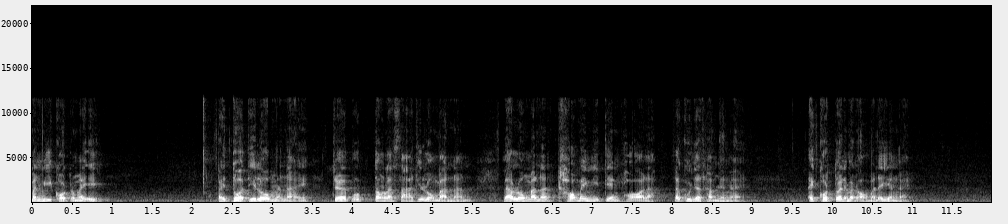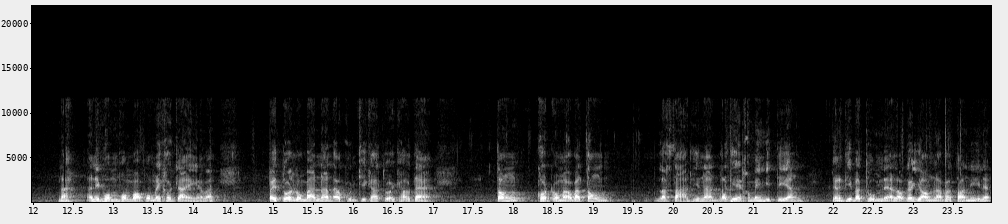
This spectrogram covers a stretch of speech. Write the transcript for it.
มันมีกฎออกมาอีก ไปตรวจที่โรงพยาบาลไหน เจอปุ๊บต้องรักษาที่โรงพยาบาลนั้น แล้วโรงพยาบาลนั้นเขาไม่มีเตียงพอล่ะ แล้วคุณจะทำยังไง ไอ้กฎตัวนี้มันออกมาได้ยังไงนะ อันนี้ผมผมบอกผมไม่เข้าใจไงว่า ไปตรวจโรงพยาบาลนั้นเอาคุณคิดค่าตรวจเขาแต่ต้องกดออกมาว่าต้องรักษาที่นั่น แล้วที่เขาไม่มีเตียง อย่างที่ปทุมเนี่ยเราก็ยอมรับว่าตอนนี้เนี่ย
